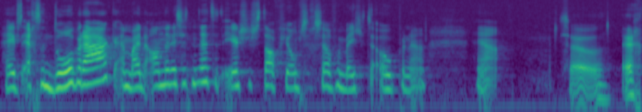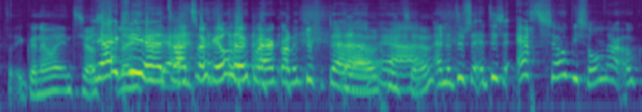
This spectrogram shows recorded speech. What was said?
heeft echt een doorbraak en bij de andere is het net het eerste stapje om zichzelf een beetje te openen. Ja. Zo, echt. Ik ben helemaal enthousiast. Ja, ik Leuk. zie het. Ja. Het is ook heel leuk werk, kan ik je vertellen. Nou, goed ja. zo. En het is, het is echt zo bijzonder ook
